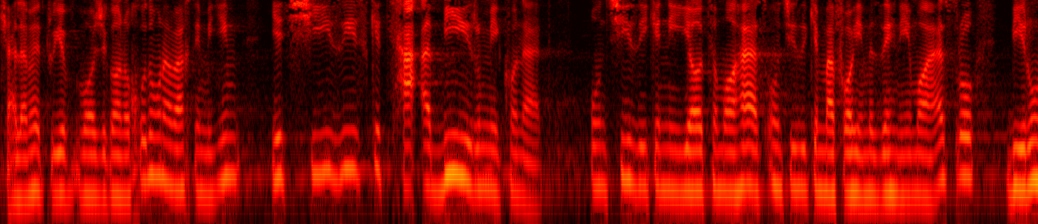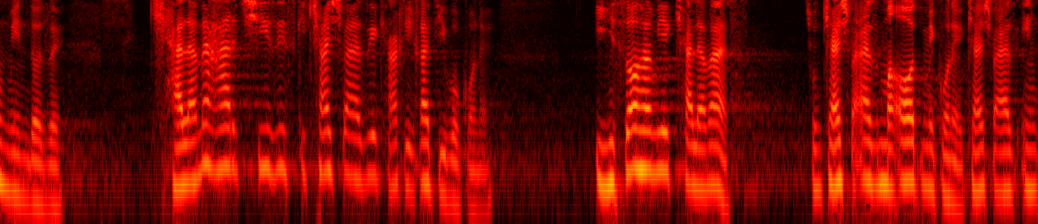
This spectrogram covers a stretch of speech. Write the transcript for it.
کلمه توی واژگان خودمون وقتی میگیم یه چیزی است که تعبیر می‌کند. اون چیزی که نیات ما هست اون چیزی که مفاهیم ذهنی ما هست رو بیرون میندازه. کلمه هر چیزی است که کشف از یک حقیقتی بکنه. عیسی هم یک کلمه است. چون کشف از معاد می‌کنه کشف از این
